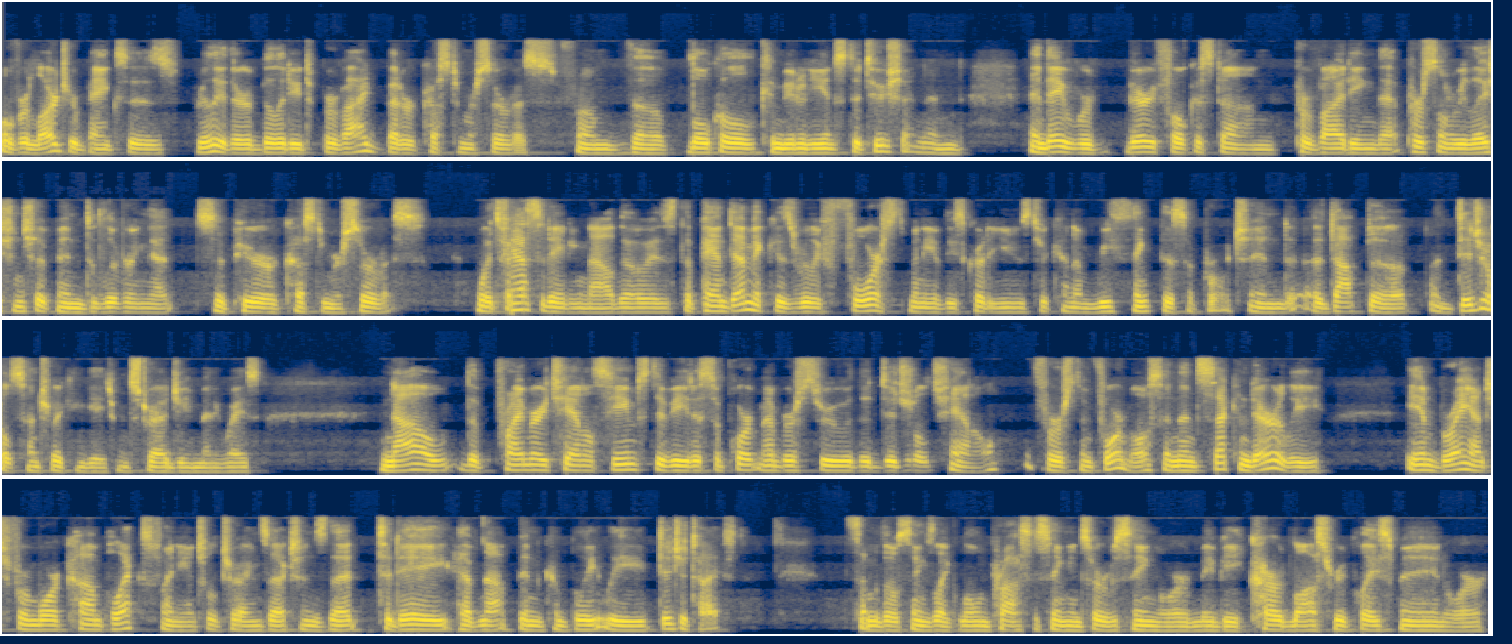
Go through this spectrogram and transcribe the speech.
over larger banks is really their ability to provide better customer service from the local community institution. And, and they were very focused on providing that personal relationship and delivering that superior customer service. What's fascinating now, though, is the pandemic has really forced many of these credit unions to kind of rethink this approach and adopt a, a digital centric engagement strategy in many ways. Now, the primary channel seems to be to support members through the digital channel, first and foremost, and then secondarily in branch for more complex financial transactions that today have not been completely digitized some of those things like loan processing and servicing, or maybe card loss replacement, or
